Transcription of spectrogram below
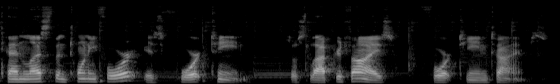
Ten less than 24 is 14. So slap your thighs 14 times.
